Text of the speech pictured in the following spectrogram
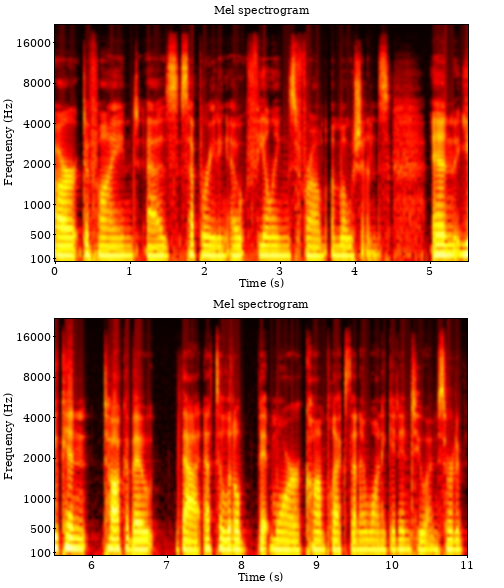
are defined as separating out feelings from emotions. And you can talk about that. That's a little bit more complex than I want to get into. I'm sort of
